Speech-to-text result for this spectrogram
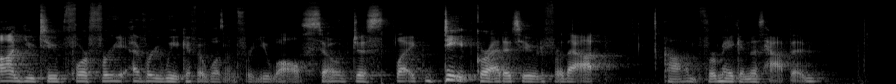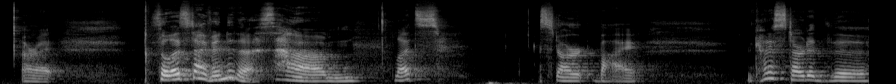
on YouTube for free every week if it wasn't for you all. So just like deep gratitude for that, um, for making this happen. All right. So let's dive into this. Um, let's start by. We kind of started the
